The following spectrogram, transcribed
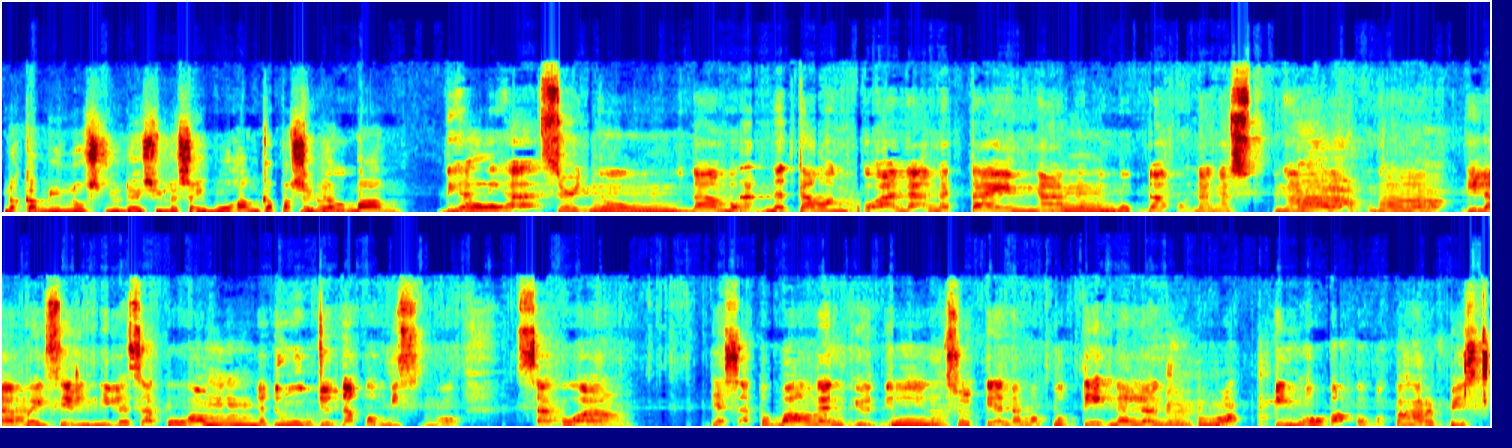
nakaminus yun sila sa imuhang kapasidad, Pero, ma'am. Diha, no? diha, Sir Dong, na murag na down ko ana nga time nga nadungog na ko na nga, nga, nga gilabay sila nila sa ako. Nadungog jud na ko mismo sa ako ang diya sa tubangan gyud mm. ang sultian na maputi na lang ang uwak kinuop ako makaharvest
